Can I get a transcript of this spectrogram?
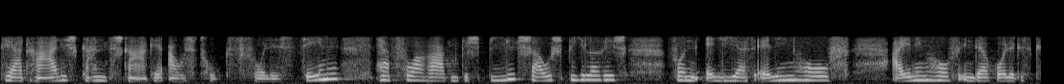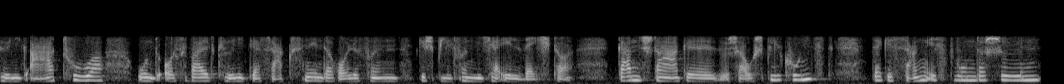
theatralisch ganz starke, ausdrucksvolle Szene, hervorragend gespielt, schauspielerisch von Elias Ellinghoff, Eilinghoff in der Rolle des König Arthur und Oswald König der Sachsen in der Rolle von gespielt von Michael Wächter. Ganz starke Schauspielkunst. Der Gesang ist wunderschön.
